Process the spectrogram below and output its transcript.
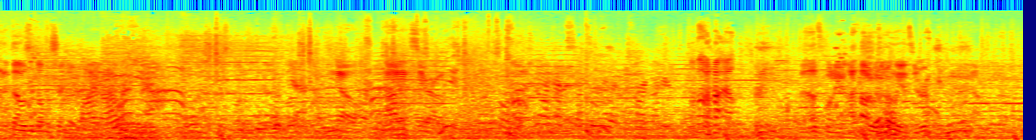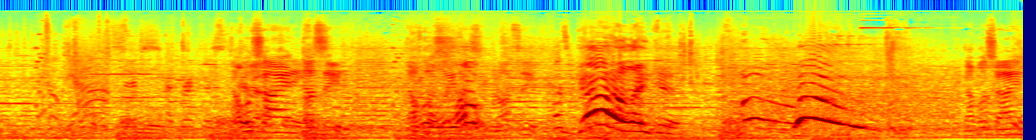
thought that was a double hours? No, not at zero. You know I had supper like before I got here. That's funny. I thought it was only a zero. At breakfast. Double Shine does safe. double We're not safe. Let's go, Lincoln! Woo! double Shine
